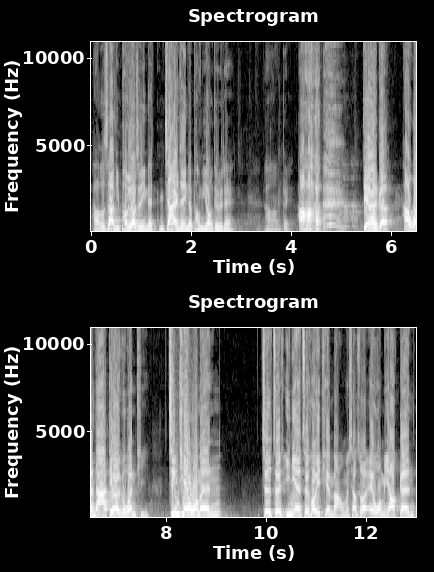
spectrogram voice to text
好，我知道你朋友就是你的，你家人就是你的朋友，对不对？好，对，好好好。第二个，好，问大家第二个问题。今天我们就是这一年的最后一天嘛，我们想说，哎，我们要跟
